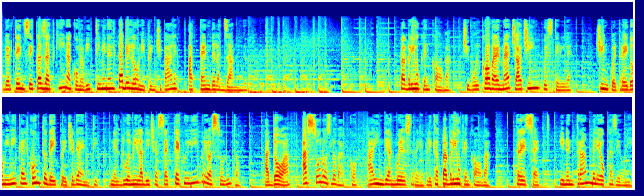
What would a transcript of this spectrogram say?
Bertens e Kasatkina come vittime nel tabellone principale, attende la Zhang. Pavliukenkova, Cibulkova e match a 5 stelle. 5-3 Dominica il conto dei precedenti, nel 2017 equilibrio assoluto. A Doha, a solo slovacco, a Indian Wells replica Pavliukenkova. 3 set, in entrambe le occasioni.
